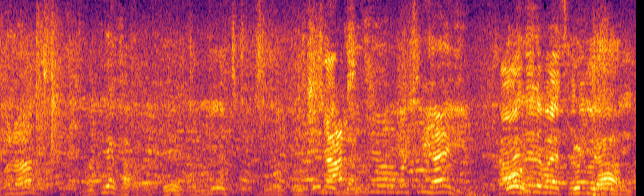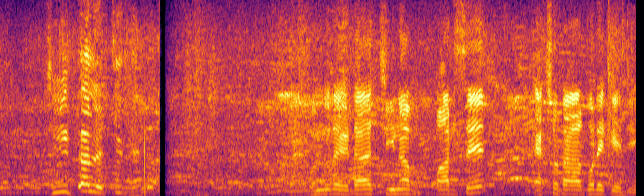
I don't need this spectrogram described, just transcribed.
बोला रुपया खा रहा है मछली है रुपया चीतल चीतल বন্ধুরা এটা চীনা পার্সে একশো টাকা করে কেজি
